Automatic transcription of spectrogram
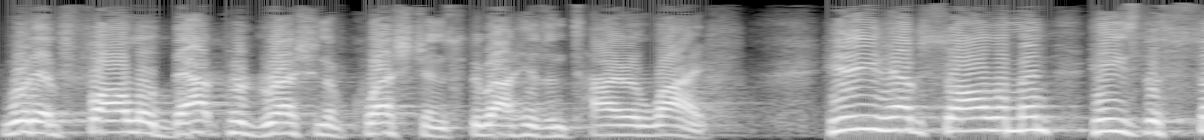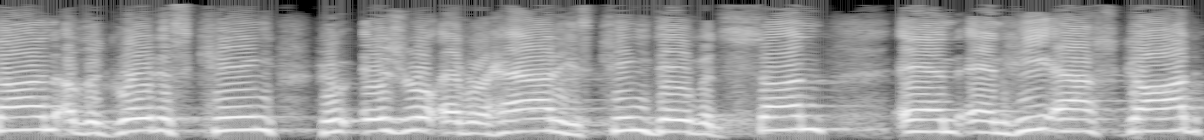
would have followed that progression of questions throughout his entire life. Here you have Solomon. He's the son of the greatest king who Israel ever had. He's King David's son. And, and he asked God,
